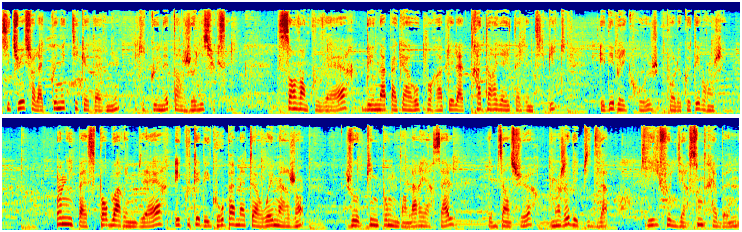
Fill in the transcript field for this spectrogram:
située sur la Connecticut Avenue qui connaît un joli succès. 120 couverts, des nappes à carreaux pour rappeler la trattoria italienne typique et des briques rouges pour le côté branché. On y passe pour boire une bière, écouter des groupes amateurs ou émergents, jouer au ping-pong dans l'arrière-salle et bien sûr manger des pizzas qui, il faut le dire, sont très bonnes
